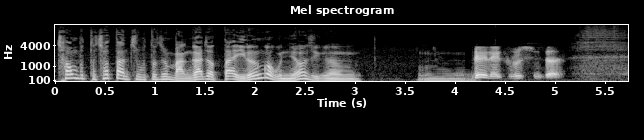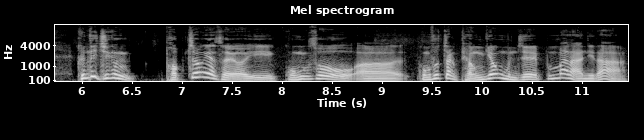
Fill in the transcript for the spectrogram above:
처음부터 첫 단추부터 좀 망가졌다 이런 거군요 지금. 음. 네네 그렇습니다. 근데 지금 법정에서요, 이 공소, 어, 공소장 변경 문제뿐만 아니라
